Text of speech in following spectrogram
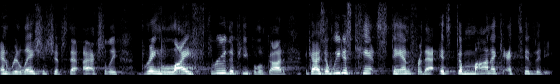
and relationships that actually bring life through the people of God. Guys, and we just can't stand for that. It's demonic activity.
